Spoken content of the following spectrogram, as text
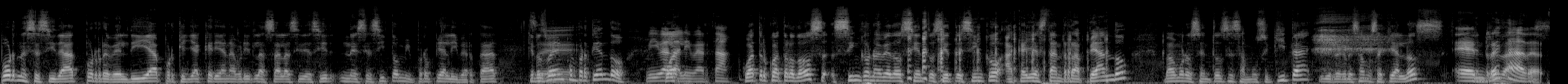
Por necesidad, por rebeldía, porque ya querían abrir las alas y decir, necesito mi propia libertad. Que nos vayan compartiendo. Viva la libertad. 442-592-1075. Acá ya están rapeando. Vámonos entonces a musiquita y regresamos aquí a los Enredados.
